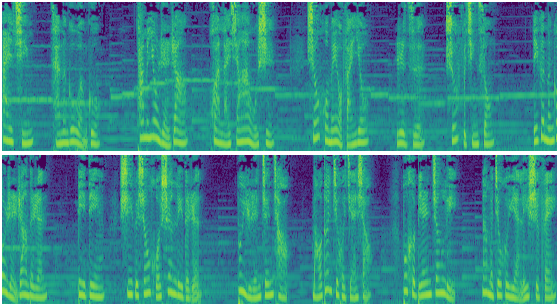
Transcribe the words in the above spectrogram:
爱情才能够稳固。他们用忍让换来相安无事，生活没有烦忧。日子舒服轻松，一个能够忍让的人，必定是一个生活顺利的人。不与人争吵，矛盾就会减少；不和别人争理，那么就会远离是非；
